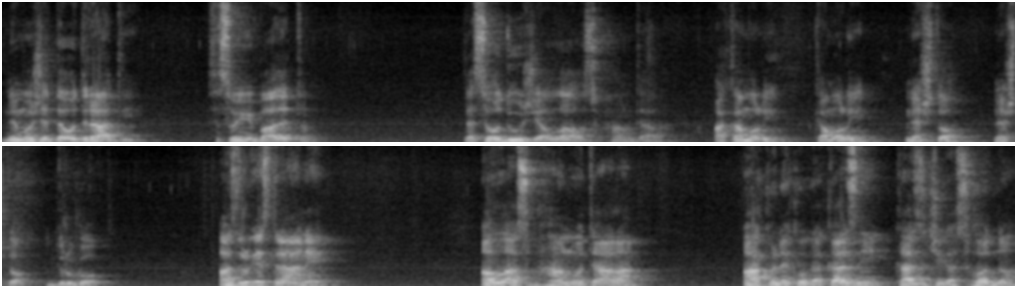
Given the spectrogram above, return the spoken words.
ne može da odradi sa svojim ibadetom, da se oduži Allah subhanahu wa ta'ala. A kamoli, kamoli nešto, nešto drugo. A s druge strane, Allah subhanahu wa ta'ala ako nekoga kazni, kaznit će ga shodno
